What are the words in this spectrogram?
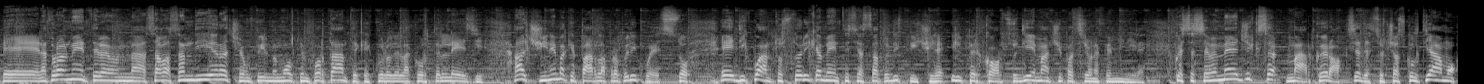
Eh, naturalmente un Sava Sandir c'è un film molto importante che è quello della Cortellesi al cinema che parla proprio di questo e di quanto storicamente sia stato difficile il percorso di emancipazione femminile. Questo è 7 Magics, Marco e Roxy, adesso ci ascoltiamo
